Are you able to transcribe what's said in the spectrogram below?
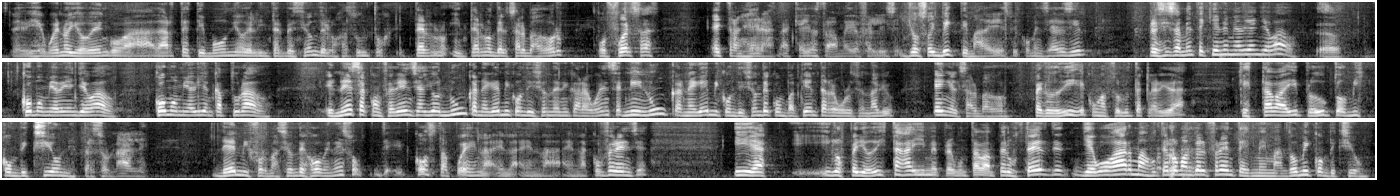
Le dije, bueno, yo vengo a dar testimonio de la intervención de los asuntos internos, internos del Salvador por fuerzas extranjeras. Aquello estaba medio feliz. Yo soy víctima de eso y comencé a decir precisamente quiénes me habían llevado, cómo me habían llevado cómo me habían capturado. En esa conferencia yo nunca negué mi condición de nicaragüense, ni nunca negué mi condición de combatiente revolucionario en El Salvador, pero dije con absoluta claridad que estaba ahí producto de mis convicciones personales, de mi formación de joven. Eso consta pues en la, conferencia. Y, y, los periodistas ahí me preguntaban, pero usted llevó armas, usted lo mandó al frente, me mandó mi convicción.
